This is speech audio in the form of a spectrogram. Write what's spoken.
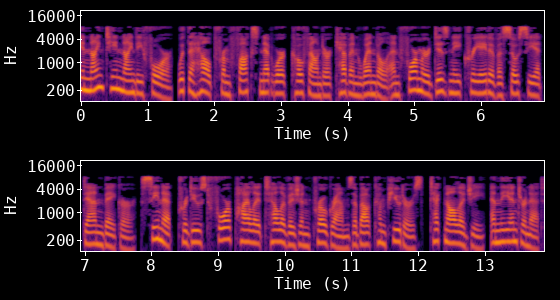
In 1994, with the help from Fox Network co-founder Kevin Wendle and former Disney creative associate Dan Baker, CNET produced four pilot television programs about computers, technology, and the Internet.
